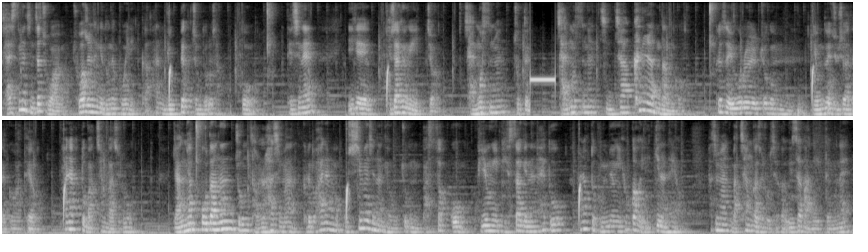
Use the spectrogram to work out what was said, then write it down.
잘 쓰면 진짜 좋아요. 좋아지는 게 눈에 보이니까 한 600 정도로 잡고 대신에 이게 부작용이 있죠. 잘못 쓰면 족들 잘못 쓰면 진짜 큰일 난다는 거. 그래서 이거를 조금 염두에 주셔야 될 것 같아요. 한약도 마찬가지로 양약보다는 좀 덜 하지만 그래도 한약 먹고 심해지는 경우 조금 봤었고 비용이 비싸기는 해도 한약도 분명히 효과가 있기는 해요. 하지만 마찬가지로 제가 의사가 아니기 때문에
